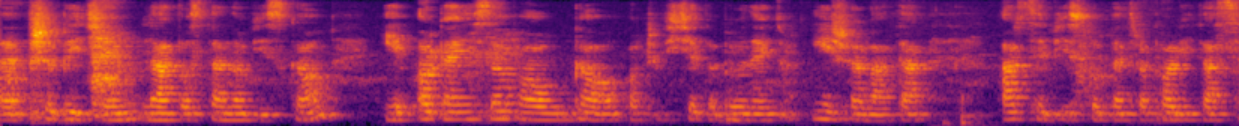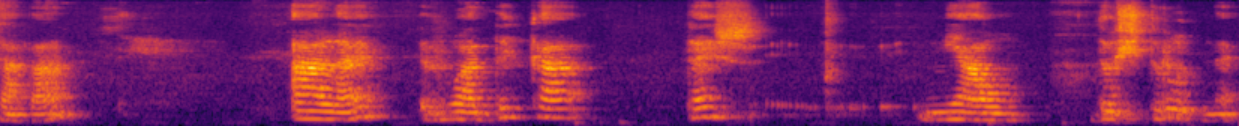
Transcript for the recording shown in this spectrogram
e, przybyciem na to stanowisko i organizował go, oczywiście to były najtrudniejsze lata, arcybiskup metropolita Sawa, ale Władyka też miał dość trudne,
